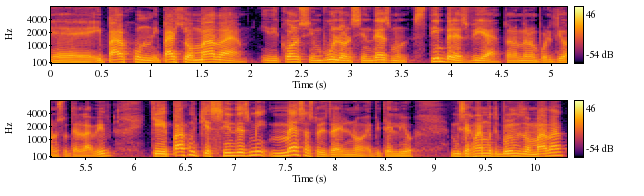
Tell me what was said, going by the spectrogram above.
Ε, υπάρχουν, υπάρχει ομάδα ειδικών συμβούλων συνδέσμων στην πρεσβεία των ΗΠΑ στο Τελαβίβ και υπάρχουν και σύνδεσμοι μέσα στο Ισραηλινό επιτελείο. Μην ξεχνάμε ότι την προηγούμενη εβδομάδα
